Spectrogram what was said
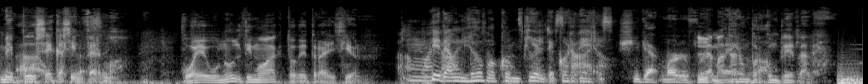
Me puse casi enfermo. Fue un último acto de traición. Era un lobo con piel de cordero. La mataron por cumplir la ley.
